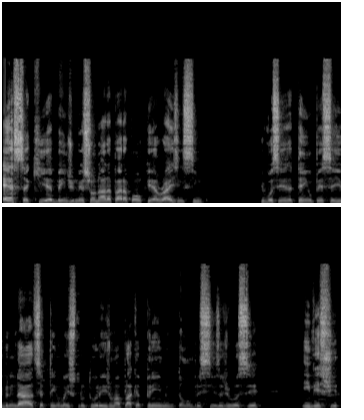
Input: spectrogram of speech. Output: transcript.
Essa aqui é bem dimensionada para qualquer Ryzen 5. E você tem o PCI blindado, você tem uma estrutura aí de uma placa premium, então não precisa de você investir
